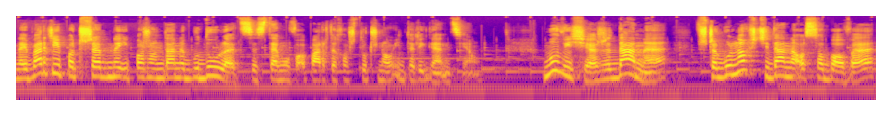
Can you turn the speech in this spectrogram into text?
najbardziej potrzebny i pożądany budulec systemów opartych o sztuczną inteligencję. Mówi się, że dane, w szczególności dane osobowe,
